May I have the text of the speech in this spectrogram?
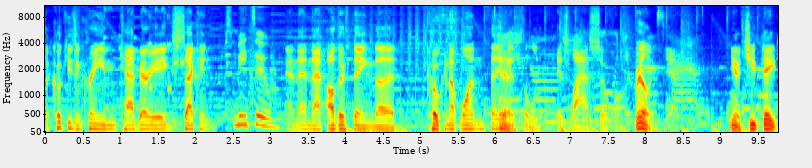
the cookies and cream Cadbury egg second, Me too. and then that other thing, the coconut one thing, Yeah. is the is last so far. Really? Yeah. You're a cheap date.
